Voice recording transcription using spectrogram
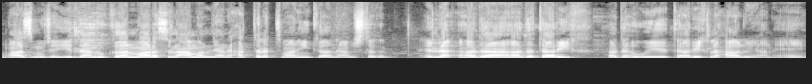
وعزمه جيد لأنه كان مارس العمل يعني حتى لل 80 كان عم يشتغل. لا هذا هذا تاريخ هذا هو تاريخ لحاله يعني إيه.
